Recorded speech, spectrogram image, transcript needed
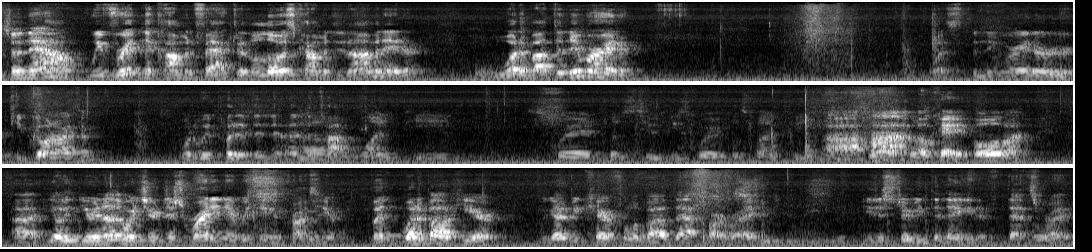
So now we've written the common factor, the lowest common denominator. What about the numerator? What's the numerator? Keep going, Arthur. What do we put it in the, on the Uh, top? One p squared plus two p squared plus five p. Aha, okay, hold on. Uh, you know, you're, in other words, you're just writing everything across here. But what about here? We got to be careful about that part, right? You distribute the negative. That's right.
